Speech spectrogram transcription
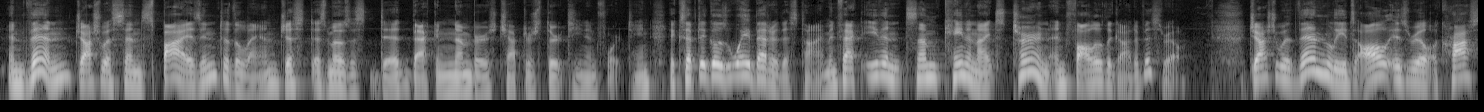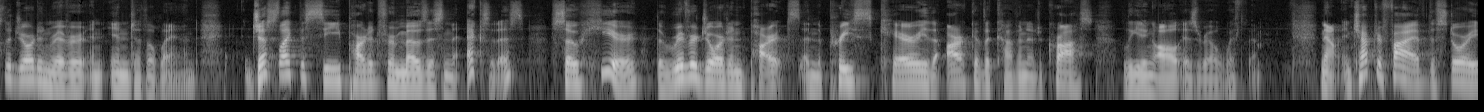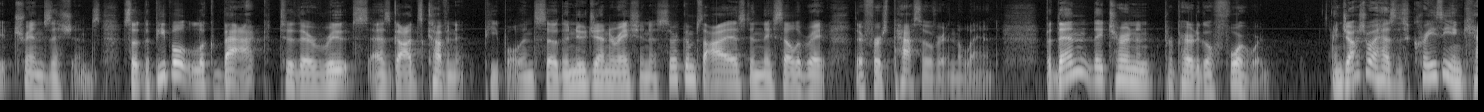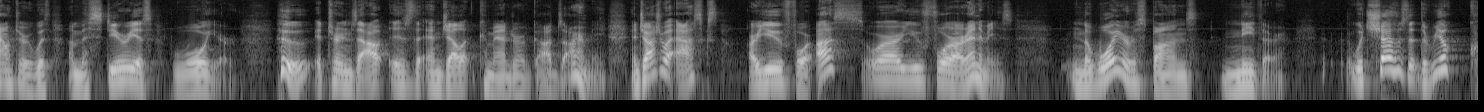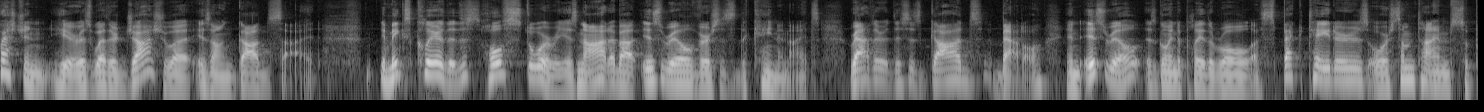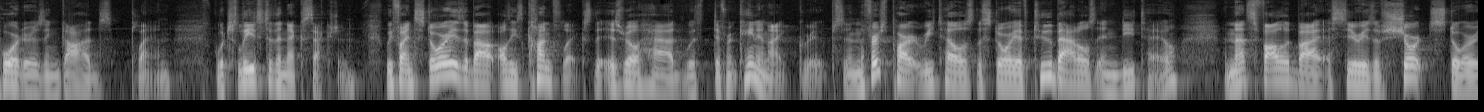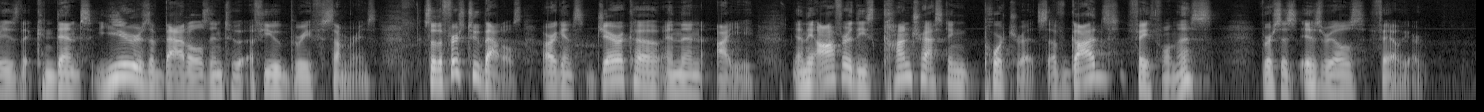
And then Joshua sends spies into the land, just as Moses did back in Numbers chapters 13 and 14, except it goes way better this time. In fact, even some Canaanites turn and follow the God of Israel. Joshua then leads all Israel across the Jordan River and into the land. Just like the sea parted for Moses in the Exodus, so here, the River Jordan parts, and the priests carry the Ark of the Covenant across, leading all Israel with them. Now, in chapter 5, the story transitions. So the people look back to their roots as God's covenant people. And so the new generation is circumcised and they celebrate their first Passover in the land. But then they turn and prepare to go forward. And Joshua has this crazy encounter with a mysterious warrior, who, it turns out, is the angelic commander of God's army. And Joshua asks, Are you for us or are you for our enemies? And the warrior responds, Neither which shows that the real question here is whether Joshua is on God's side. It makes clear that this whole story is not about Israel versus the Canaanites. Rather, this is God's battle, and Israel is going to play the role of spectators or sometimes supporters in God's plan which leads to the next section. We find stories about all these conflicts that Israel had with different Canaanite groups. And the first part retells the story of two battles in detail, and that's followed by a series of short stories that condense years of battles into a few brief summaries. So the first two battles are against Jericho and then Ai, and they offer these contrasting portraits of God's faithfulness versus Israel's failure.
